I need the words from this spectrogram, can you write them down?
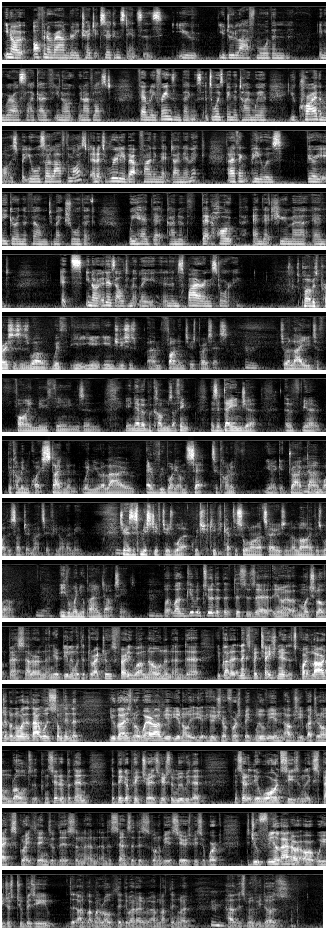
you know, often around really tragic circumstances, you you do laugh more than anywhere else. Like I've you know when I've lost family, friends, and things, it's always been the time where you cry the most, but you also laugh the most, and it's really about finding that dynamic. And I think Peter was very eager in the film to make sure that we had that kind of that hope and that humor and it's you know it is ultimately an inspiring story It's part of his process as well. With he, he- introduces um, fun into his process to allow you to find new things, and it never becomes. I think there's a danger of you know becoming quite stagnant when you allow everybody on set to kind of you know get dragged down mm. by the subject matter, if you know what I mean. So he mm. has this mischief to his work, which keeps kept us all on our toes and alive as well, Yeah. even when you're playing dark scenes. Mm. Well, well given too that, that this is a you know a much loved bestseller, and, and you're dealing with a director who's fairly well known, and, and uh, you've got an expectation here that's quite large. I don't know whether that was something that you guys were aware of. You you know you, here's your first big movie, and obviously you've got your own role to consider. But then the bigger picture is here's a movie that. I certainly, the awards season expects great things of this, and, and, and the sense that this is going to be a serious piece of work. Did you feel that, or, or were you just too busy? That I've got my role to think about. I, I'm not thinking about how this movie does.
